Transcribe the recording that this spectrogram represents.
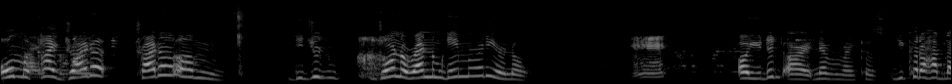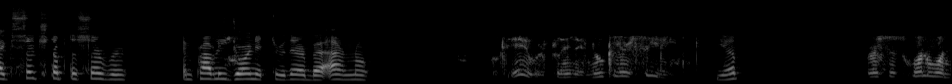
Oh, Makhi, try to try to um. Did you join a random game already or no? Mm-hmm. Oh, you didn't. All right, never mind. Cause you could have had like searched up the server and probably joined it through there, but I don't know. Okay, we're playing at Nuclear City Yep, versus one one.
